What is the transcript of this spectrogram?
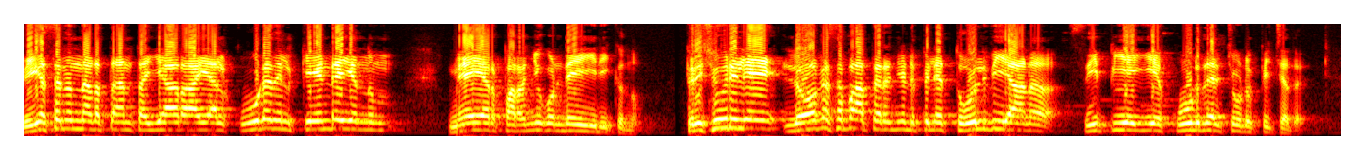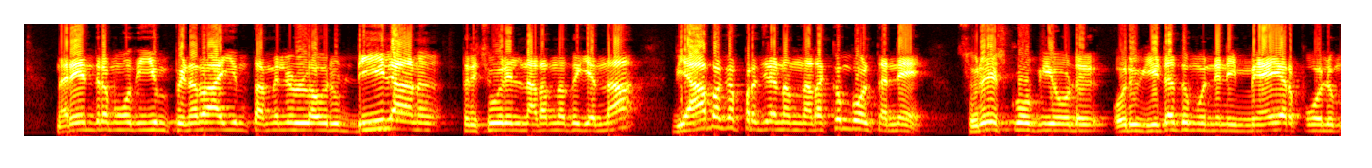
വികസനം നടത്താൻ തയ്യാറായാൽ കൂടെ നിൽക്കേണ്ടേ എന്നും മേയർ പറഞ്ഞുകൊണ്ടേയിരിക്കുന്നു. തൃശൂരിലെ ലോക്സഭാ തെരഞ്ഞെടുപ്പിലെ തോൽവിയാണ് സി പി ഐയെ കൂടുതൽ ചൊടിപ്പിച്ചത്. നരേന്ദ്രമോദിയും പിണറായിയും തമ്മിലുള്ള ഒരു ഡീലാണ് തൃശൂരിൽ നടന്നത് എന്ന വ്യാപക പ്രചരണം നടക്കുമ്പോൾ തന്നെ സുരേഷ് ഗോപിയോട് ഒരു ഇടതു മുന്നണി മേയർ പോലും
